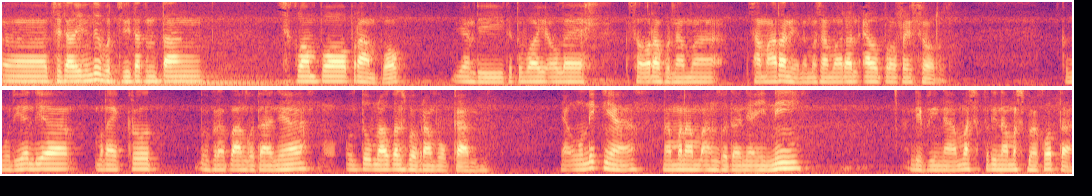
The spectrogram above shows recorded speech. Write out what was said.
eh, serial ini tuh bercerita tentang sekelompok perampok yang diketuai oleh seorang bernama samaran ya nama samaran El Profesor. Kemudian dia merekrut beberapa anggotanya untuk melakukan sebuah perampokan. Yang uniknya nama-nama anggotanya ini diberi nama seperti nama sebuah kota.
